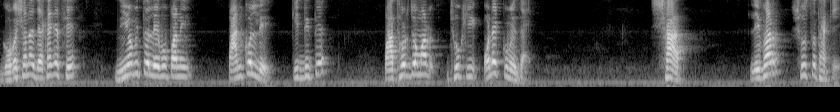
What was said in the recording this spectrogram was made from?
গবেষণায় দেখা গেছে, নিয়মিত লেবু পানি পান করলে কিডনিতে পাথর জমার ঝুঁকি অনেক কমে যায়। সাত, লিভার সুস্থ থাকে।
